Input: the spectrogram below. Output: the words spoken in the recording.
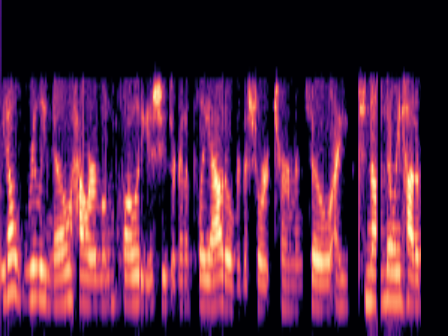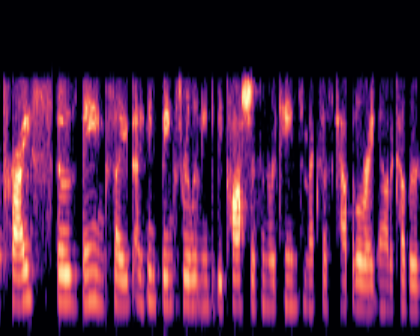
We don't really know how our loan quality issues are going to play out over the short term. And so I to not knowing how to price those banks, I, I think banks really need to be cautious and retain some excess capital right now to cover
